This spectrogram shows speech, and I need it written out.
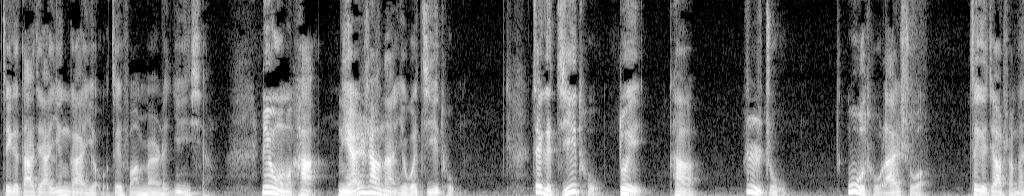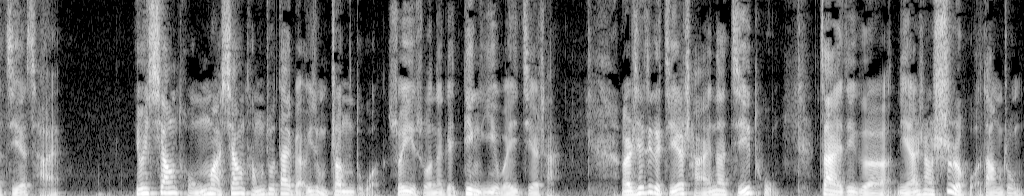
这个大家应该有这方面的印象。另，我们看年上呢有个己土，这个己土对它日主戊土来说，这个叫什么劫财？因为相同嘛，相同就代表一种争夺，所以说呢，给定义为劫财。而且这个劫财呢，己土在这个年上巳火当中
